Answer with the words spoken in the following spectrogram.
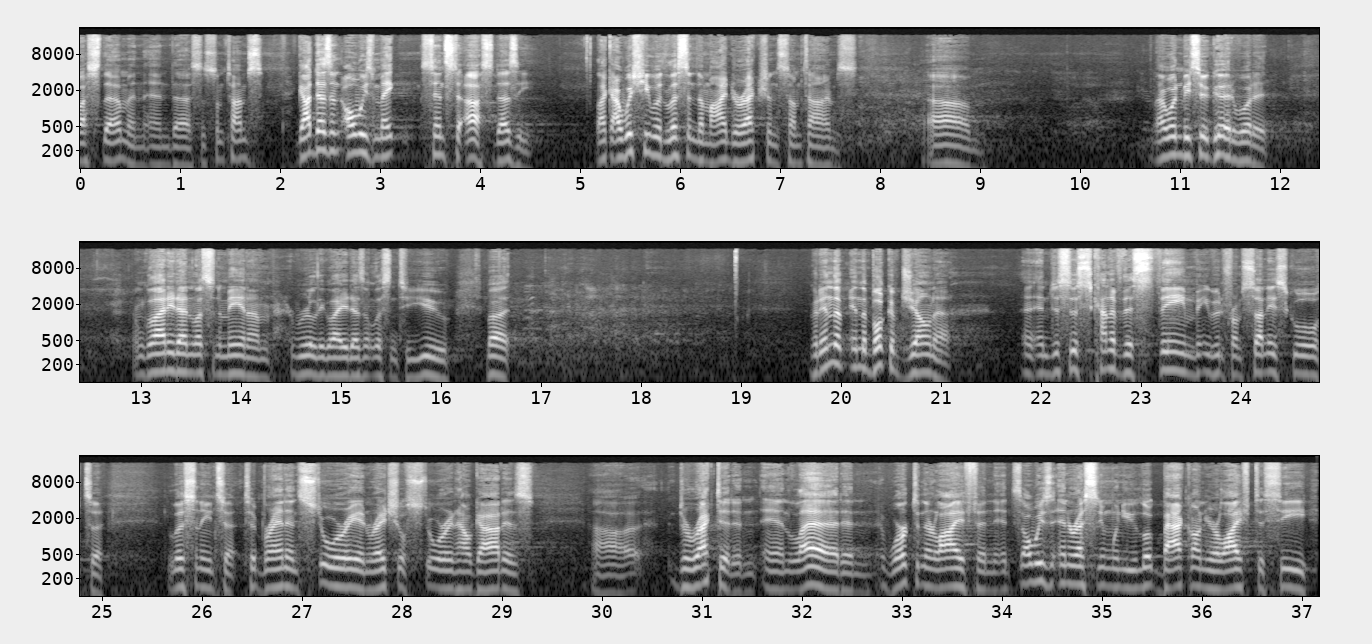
bless them. And, and uh, so sometimes God doesn't always make sense to us, does he? Like, I wish he would listen to my directions sometimes. Um, that wouldn't be too good, would it? I'm glad he doesn't listen to me, and I'm really glad he doesn't listen to you. But, but in, the, in the book of Jonah, and, and just this kind of this theme, even from Sunday school to listening to, to Brandon's story and Rachel's story and how God has uh, directed and, and led and worked in their life. And it's always interesting when you look back on your life to see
